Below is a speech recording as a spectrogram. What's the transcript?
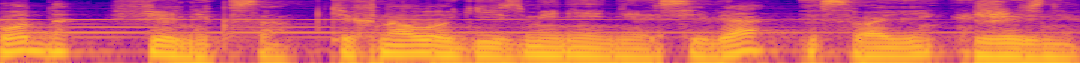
Код Феникса. Технологии изменения себя и своей жизни.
